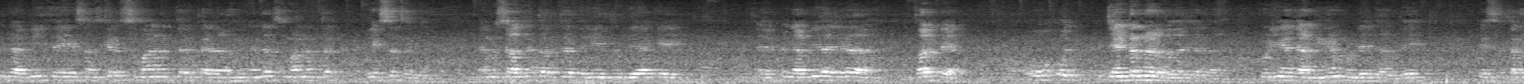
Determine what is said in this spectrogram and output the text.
ਪੰਜਾਬੀ ਤੇ ਸੰਸਕ੍ਰਿਤ ਸਮਾਨ ਅੰਤਰ ਪੈਦਾ ਹੋਈਆਂ ਜਾਂ ਸਮਾਨਾਂਤਰ ਵਿਕਸਿਤ ਹੋਈਆਂ। ਮਿਸਾਲ ਦੇ ਤੌਰ ਤੇ ਦਲੀਲ ਦਿੰਦੇ ਆ ਕਿ ਪੰਜਾਬੀ ਦਾ ਜਿਹੜਾ ਵਰਬ ਆ, ਉਹ ਉਹ ਜੈਂਡਰ ਨਾਲ ਬਦਲ ਜਾਂਦਾ। ਕੁੜੀਆਂ ਜਾਂਦੀਆਂ, ਮੁੰਡੇ ਜਾਂਦੇ। ਇਸ ਤਰ੍ਹਾਂ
